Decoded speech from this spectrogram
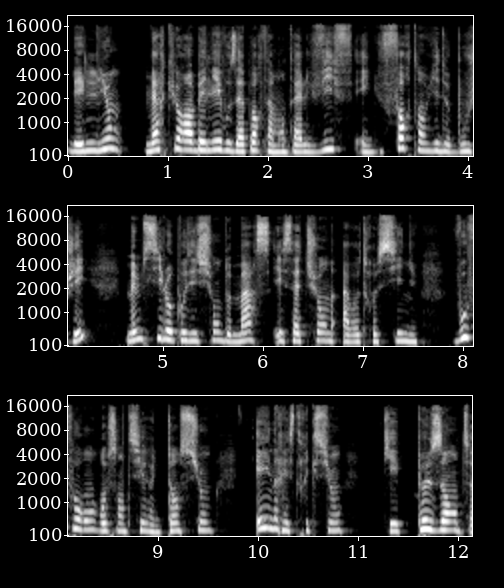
Les lions, Mercure en bélier vous apporte un mental vif et une forte envie de bouger, même si l'opposition de Mars et Saturne à votre signe vous feront ressentir une tension et une restriction qui est pesante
